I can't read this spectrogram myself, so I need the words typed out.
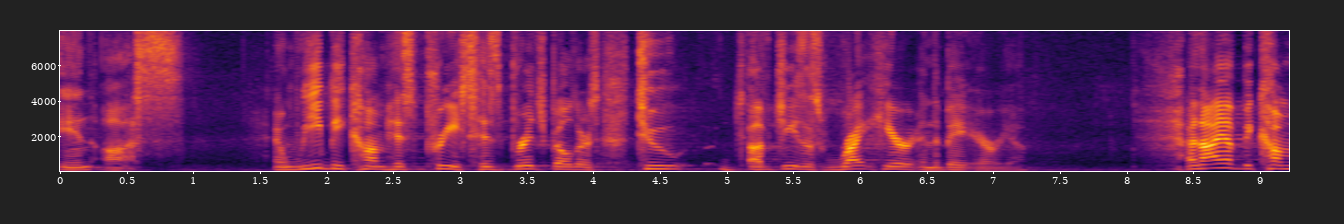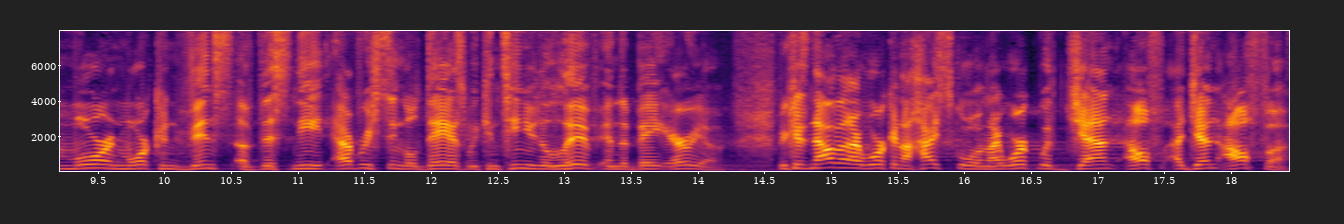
in us. And we become his priests, his bridge builders to of Jesus right here in the Bay Area. And I have become more and more convinced of this need every single day as we continue to live in the Bay Area. Because now that I work in a high school and I work with Gen Alpha, uh, Gen Alpha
